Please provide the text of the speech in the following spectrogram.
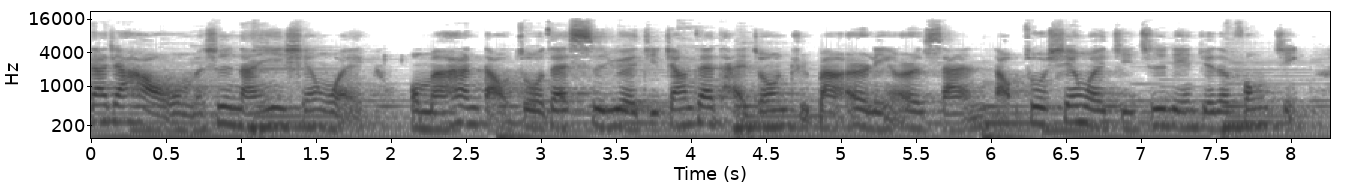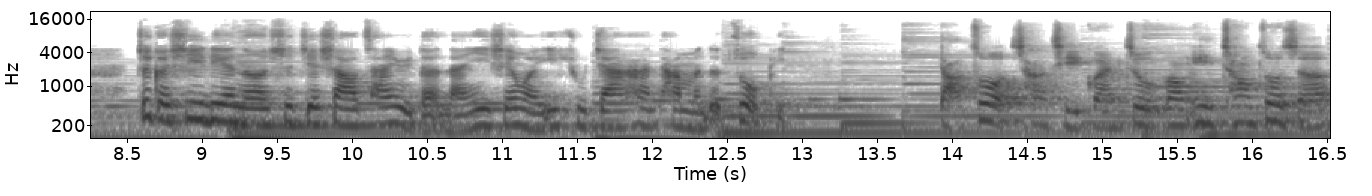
大家好，我们是南艺纤维。我们和导座在四月即将在台中举办二零二三导座纤维集之连接的风景。这个系列呢是介绍参与的南艺纤维艺术家和他们的作品。导座长期关注公益创作者，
